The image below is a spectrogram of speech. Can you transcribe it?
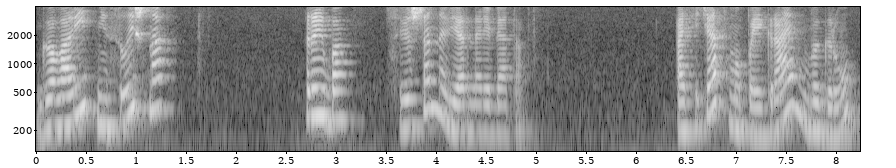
говорит не слышно рыба. Совершенно верно, ребята. А сейчас мы поиграем в игру,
